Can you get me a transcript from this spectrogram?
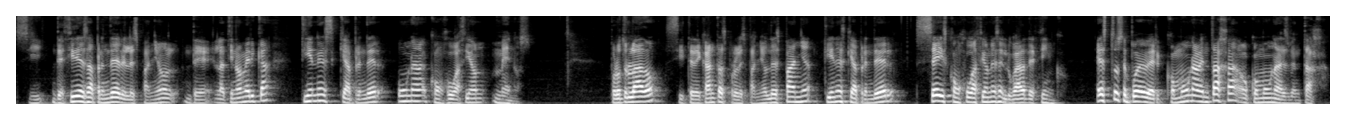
si decides aprender el español de Latinoamérica, tienes que aprender una conjugación menos. Por otro lado, si te decantas por el español de España, tienes que aprender seis conjugaciones en lugar de cinco. Esto se puede ver como una ventaja o como una desventaja.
